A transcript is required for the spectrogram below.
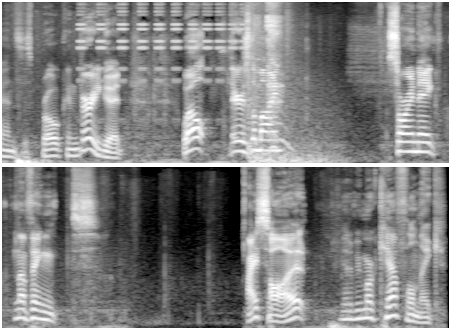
fence is broken. Very good. Well, there's the mine. Sorry, Nick. Nothing. I saw it. You gotta be more careful, Nick.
